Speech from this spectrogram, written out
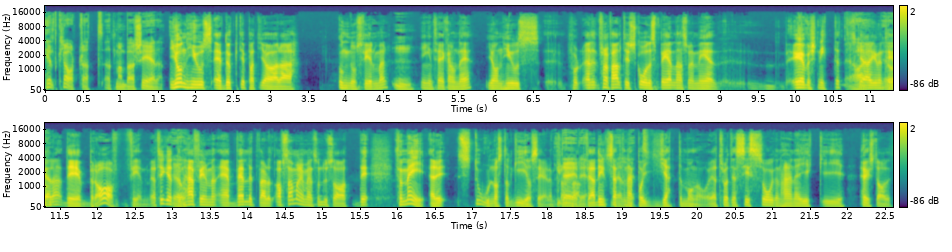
helt klart att, att man bör se den. John Hughes är duktig på att göra ungdomsfilmer, Mm. ingen tvekan om det. John Hughes, eh, för, framförallt är skådespelarna som är med eh, över snittet, ska Ja, jag argumentera. jo. Det är bra film. Jag tycker att Jo. den här filmen är väldigt värd, av samma argument som du sa, att det, för mig är det stor nostalgi att se den. Det det. Jag hade inte sett den här Väldigt. på jättemånga år. Jag tror att jag sist såg den här när jag gick i högstadiet,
